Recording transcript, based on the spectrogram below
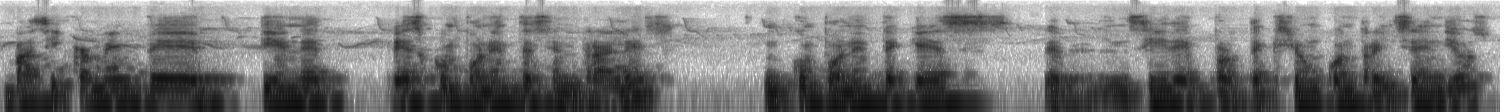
básicamente tiene tres componentes centrales, un componente que es en sí de protección contra incendios,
